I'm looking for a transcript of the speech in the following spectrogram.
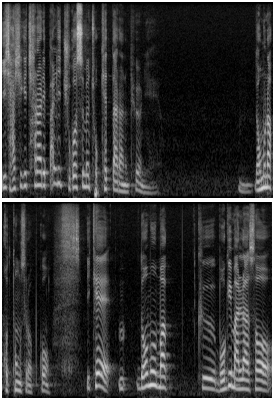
이 자식이 차라리 빨리 죽었으면 좋겠다라는 표현이에요. 음, 너무나 고통스럽고 이렇게 너무 막 그 목이 말라서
